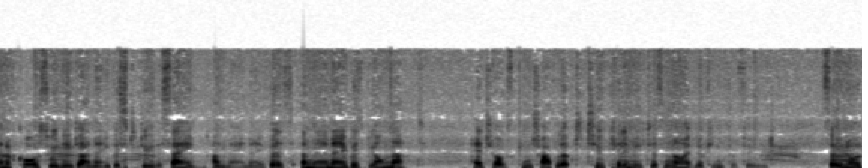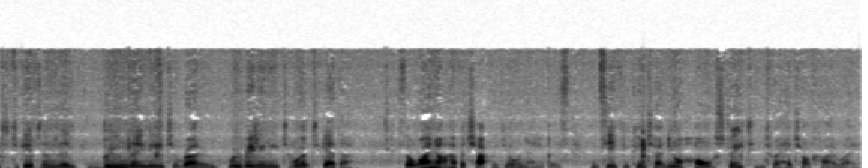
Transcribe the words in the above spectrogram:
And of course we need our neighbours to do the same, and their neighbours, and their neighbours beyond that. Hedgehogs can travel up to two kilometres a night looking for food. So in order to give them the room they need to roam, we really need to work together. So why not have a chat with your neighbours and see if you can turn your whole street into a hedgehog highway?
